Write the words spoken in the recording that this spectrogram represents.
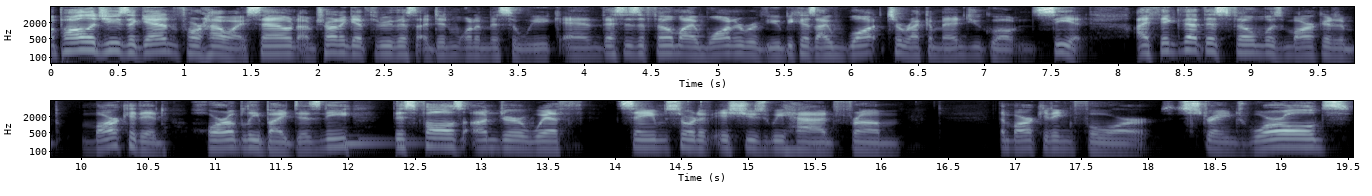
Apologies again for how I sound. I'm trying to get through this. I didn't want to miss a week. And this is a film I want to review because I want to recommend you go out and see it. I think that this film was marketed marketed horribly by Disney. This falls under with same sort of issues we had from the marketing for Strange Worlds,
